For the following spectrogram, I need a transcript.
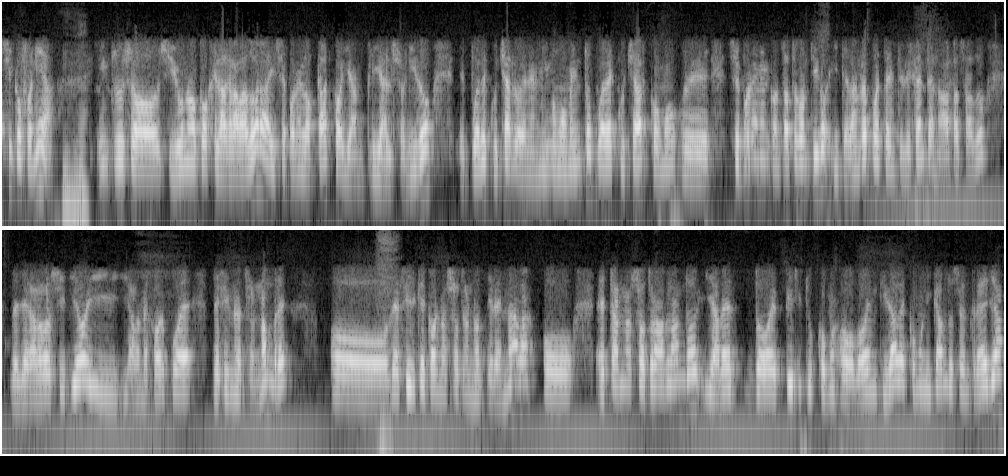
sí. psicofonía. Ya. Incluso si uno coge la grabadora y se pone los cascos y amplía el sonido, eh, puede escucharlo en el mismo momento, puede escuchar cómo eh, se ponen en contacto contigo y te dan respuestas inteligentes. Nos ha pasado de llegar a los sitios y, y a lo mejor pues decir nuestros nombres o decir que con nosotros no quieren nada o estar nosotros hablando y haber dos espíritus como, o dos entidades comunicándose entre ellas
